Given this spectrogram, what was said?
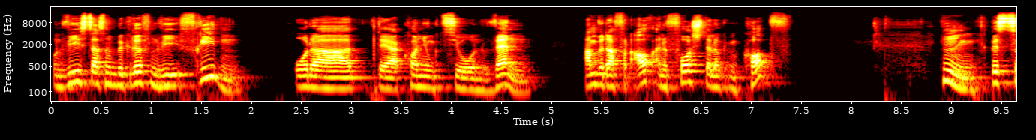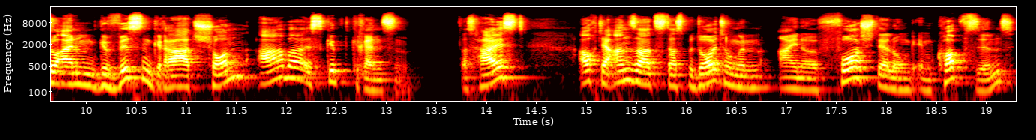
Und wie ist das mit Begriffen wie Frieden oder der Konjunktion wenn? Haben wir davon auch eine Vorstellung im Kopf? Hm, bis zu einem gewissen Grad schon, aber es gibt Grenzen. Das heißt, auch der Ansatz, dass Bedeutungen eine Vorstellung im Kopf sind,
